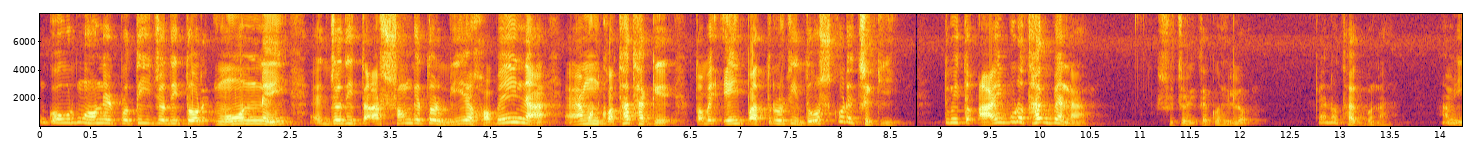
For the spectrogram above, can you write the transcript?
গৌরমোহনের প্রতি যদি তোর মন নেই, যদি তার সঙ্গে তোর বিয়ে হবেই না, এমন কথা থাকে, তবে এই পাত্রটি দোষ করেছে কি? তুমি তো আই বুড়ো থাকবে না? সুচরিতা কহিল, কেন থাকব না? আমি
